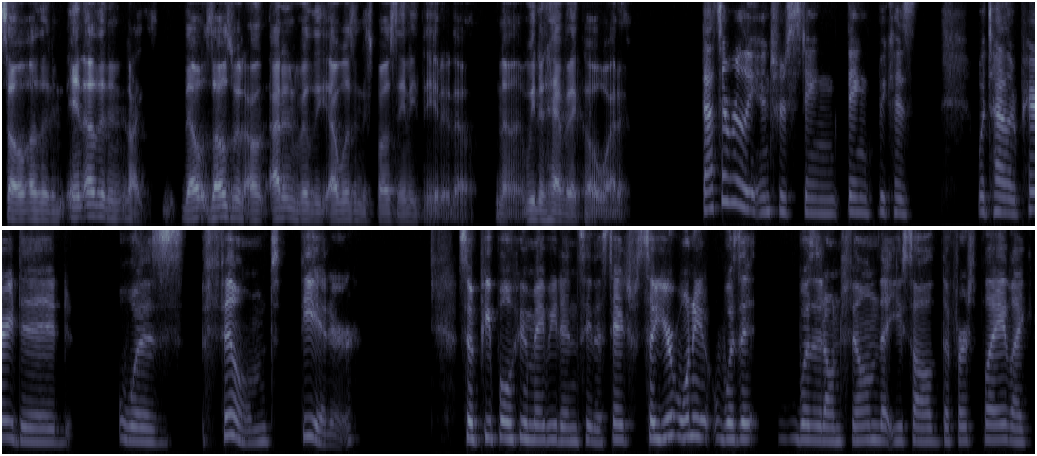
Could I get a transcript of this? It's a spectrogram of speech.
So other than and other than like those those were I didn't really I wasn't exposed to any theater though. No, we didn't have it at Coldwater. That's a really interesting thing because what Tyler Perry did was filmed theater. So people who maybe didn't see the stage. So you're one was it was it on film that you saw the first play like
